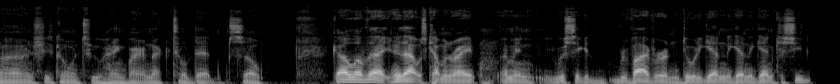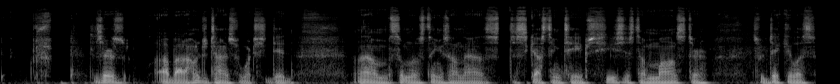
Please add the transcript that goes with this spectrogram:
Uh, and she's going to hang by her neck till dead. So, gotta love that. You knew that was coming, right? I mean, you wish they could revive her and do it again and again and again because she deserves about a hundred times for what she did. Um, some of those things on those disgusting tapes. She's just a monster. It's ridiculous.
